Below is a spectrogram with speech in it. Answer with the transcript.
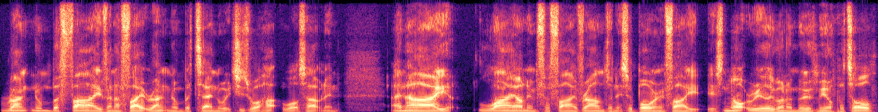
rank number five and I fight rank number ten, which is what ha- what's happening, and I lie on him for five rounds and it's a boring fight, it's not really going to move me up at all.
